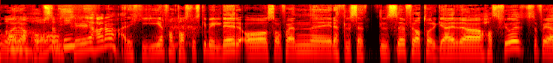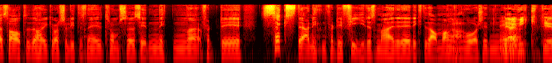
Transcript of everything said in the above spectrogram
Roar Åh, Jacobsen. Se her, da. Det er helt fantastiske bilder. Og så får jeg en eh, rettelsettelse fra Torgeir Hasfjord. For jeg sa at det har ikke vært så lite snø i Tromsø siden 1946. Det er 1944 som er riktig da. Mange år siden. Det er viktig,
